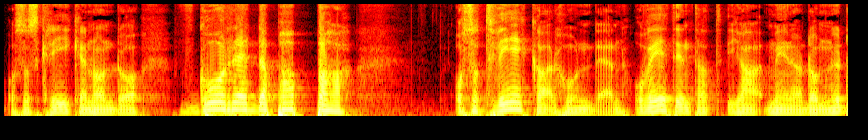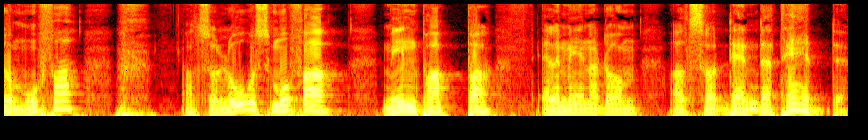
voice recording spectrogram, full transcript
Och så skriker någon då ”Gå och rädda pappa!” Och så tvekar hunden och vet inte att, ja, menar de nu då muffa? Alltså Los muffa, min pappa, eller menar de alltså den där Ted?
